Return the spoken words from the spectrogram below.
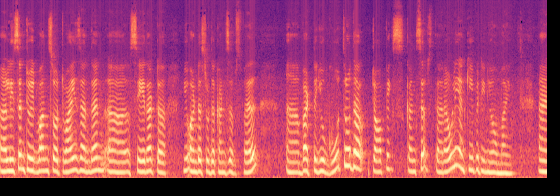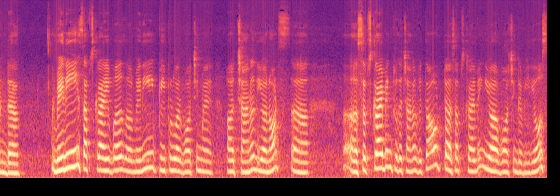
uh, listen to it once or twice and then uh, say that you understood the concepts well. but you go through the topics concepts thoroughly and keep it in your mind and many subscribers or many people who are watching my channel you are not uh, subscribing to the channel without uh, subscribing you are watching the videos.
